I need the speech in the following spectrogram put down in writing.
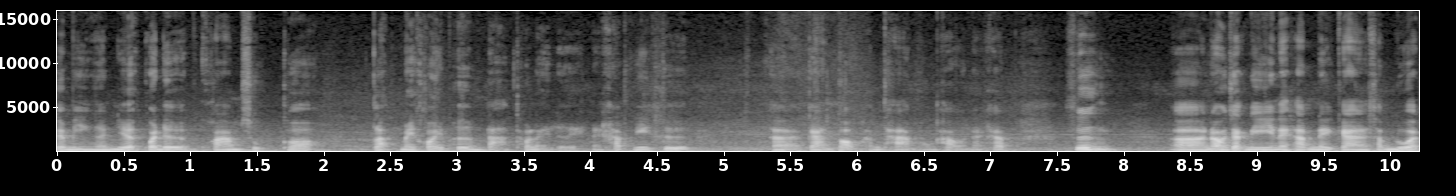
จะมีเงินเยอะกว่าเดิม ความสุขก็กลับไม่ค่อยเพิ่มตามเท่าไหร่เลยนะครับ นี่คืออการตอบคำถามของเขานะครับ ซึ่งอนอกจากนี้นะครับในการสำรวจ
